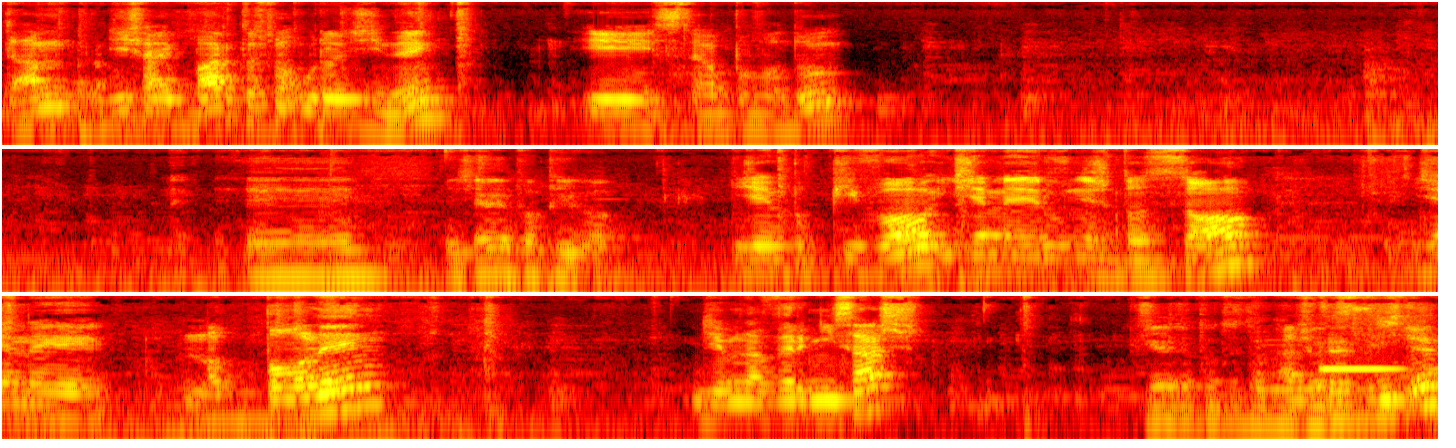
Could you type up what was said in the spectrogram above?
witam. Dzisiaj Bartosz ma urodziny i z tego powodu Yy, idziemy po piwo. idziemy po piwo, idziemy również do zoo, idziemy na bolyn, idziemy na wernisaż. Gdzie to tutaj Ale zrobić dziurę w liście?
